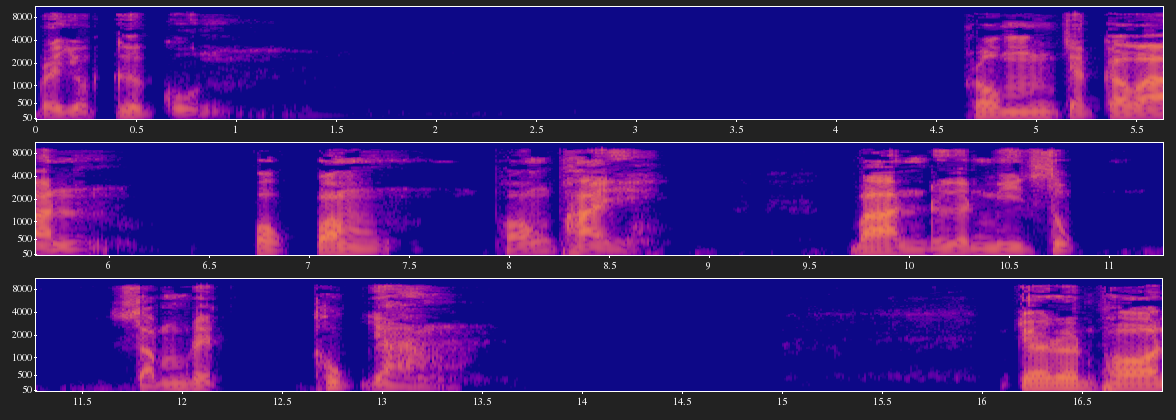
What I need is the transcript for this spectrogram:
ประโยชน์เกื้อกูล พรมจักรวาล ปกป้องผองภัย บ้านเรือนมีสุขสำเร็จทุกอย่าง เจริญพร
